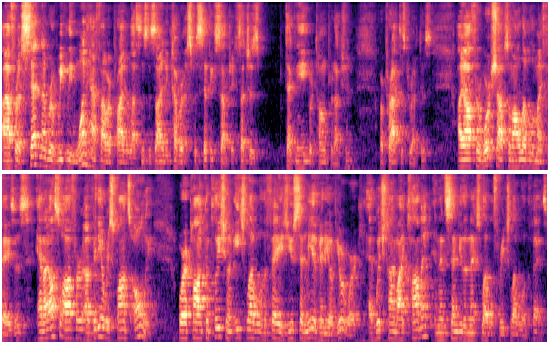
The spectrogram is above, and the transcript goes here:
I offer a set number of weekly one half hour private lessons designed to cover a specific subject such as technique or tone production or practice directives. I offer workshops on all level of my phases and I also offer a video response only where upon completion of each level of the phase you send me a video of your work at which time I comment and then send you the next level for each level of the phase.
